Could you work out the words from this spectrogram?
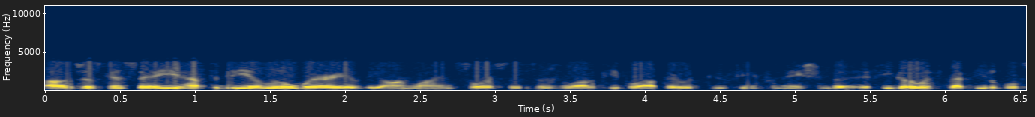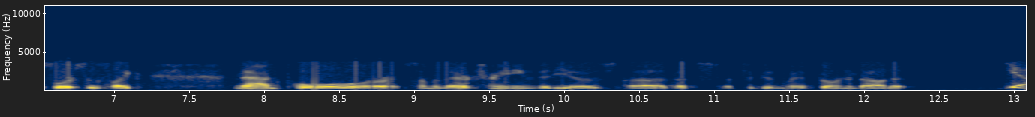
I was just going to say you have to be a little wary of the online sources. There's a lot of people out there with goofy information, but if you go with reputable sources like Magpul or some of their training videos, uh, that's that's a good way of going about it. Yeah,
